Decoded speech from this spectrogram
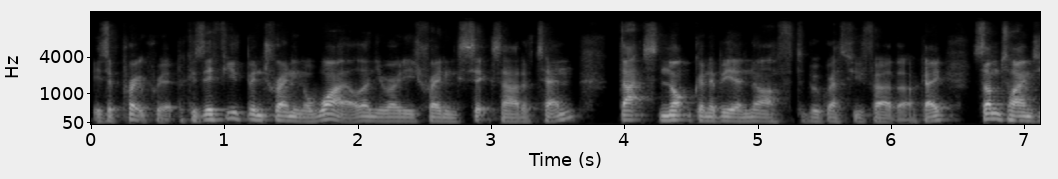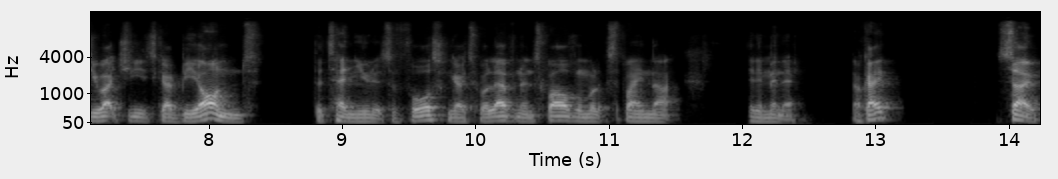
is appropriate. Because if you've been training a while and you're only training six out of 10, that's not going to be enough to progress you further. Okay. Sometimes you actually need to go beyond the 10 units of force and go to 11 and 12. And we'll explain that in a minute. Okay. So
